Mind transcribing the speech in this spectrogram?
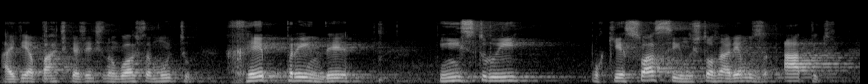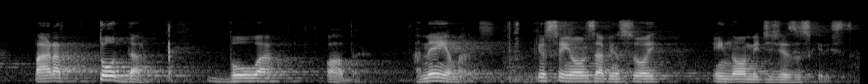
Aí vem a parte que a gente não gosta muito: repreender, instruir, porque só assim nos tornaremos aptos para toda boa obra. Amém, amados? Que o Senhor nos abençoe em nome de Jesus Cristo.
